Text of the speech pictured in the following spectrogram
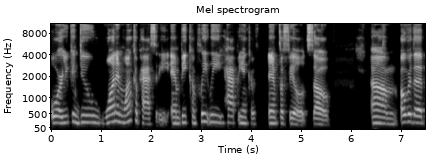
or you can do one in one capacity and be completely happy and, and fulfilled. So um, over the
